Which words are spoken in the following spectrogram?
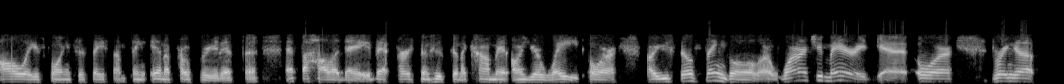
always going to say something inappropriate at the at the holiday, that person who's going to comment on your weight or are you still single or why aren't you married yet or bring up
